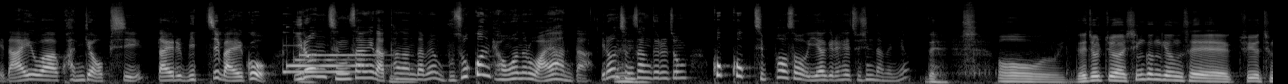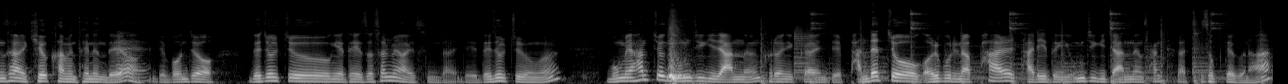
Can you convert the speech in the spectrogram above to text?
이 나이와 관계없이 나이를 믿지 말고 이런 증상이 나타난다면 무조건 병원으로 와야 한다. 이런 네. 증상들을 좀 콕콕 짚어서 이야기를 해주신다면요? 네, 어, 뇌졸중과 심근경색 주요 증상을 기억하면 되는데요. 네. 이제 먼저 뇌졸중에 대해서 설명하겠습니다. 이제 뇌졸중은 몸의 한쪽이 움직이지 않는 그러니까 이제 반대쪽 얼굴이나 팔, 다리 등이 움직이지 않는 상태가 지속되거나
